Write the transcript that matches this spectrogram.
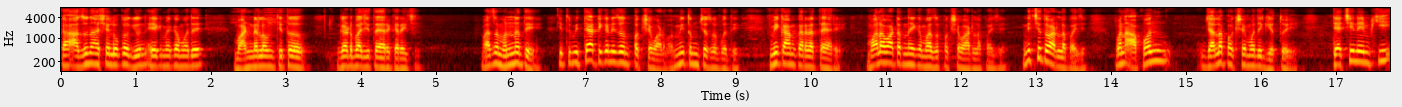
का अजून असे लोक घेऊन एकमेकामध्ये भांडणं लावून तिथं गटबाजी तयार करायची? माझं म्हणणं ते की तुम्ही त्या ठिकाणी जाऊन पक्ष वाढवा. मी तुमच्यासोबत आहे. मी काम करायला तयार आहे. मला वाटत नाही का माझा पक्ष वाढला पाहिजे? निश्चित वाढला पाहिजे. पण आपण ज्याला पक्षामध्ये घेतो आहे त्याची नेमकी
